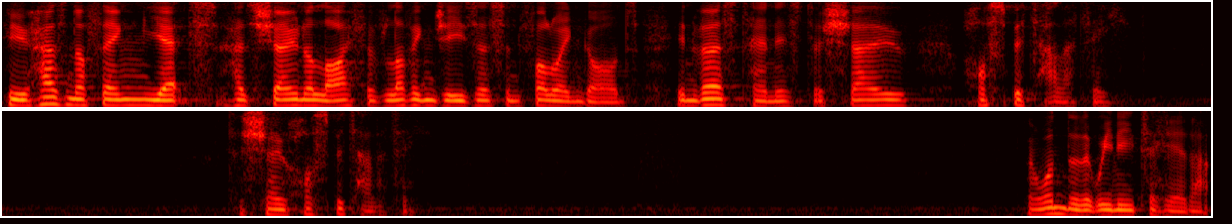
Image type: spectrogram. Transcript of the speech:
who has nothing yet has shown a life of loving Jesus and following God in verse 10 is to show hospitality. To show hospitality. No wonder that we need to hear that.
